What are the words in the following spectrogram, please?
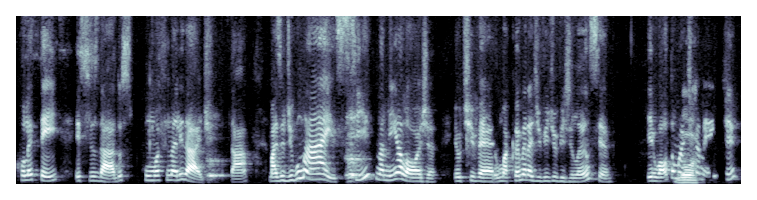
coletei esses dados com uma finalidade, tá? Mas eu digo mais, se na minha loja eu tiver uma câmera de videovigilância, eu automaticamente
